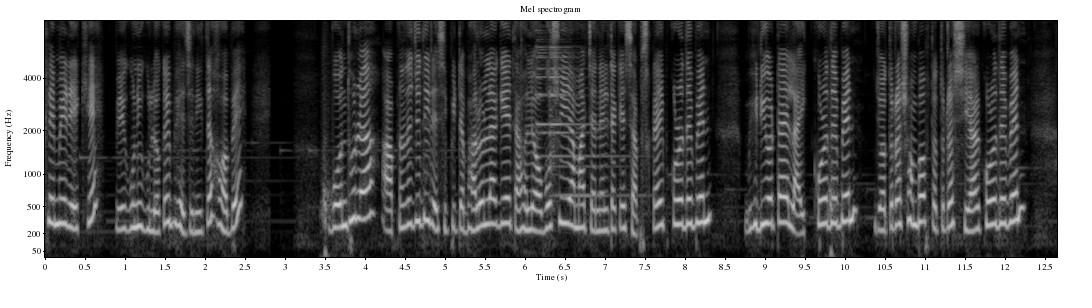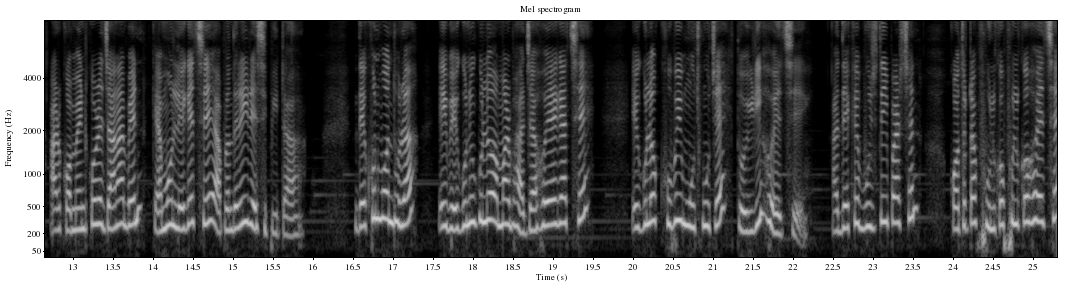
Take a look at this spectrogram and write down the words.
ফ্লেমে রেখে বেগুনিগুলোকে ভেজে নিতে হবে। বন্ধুরা, আপনাদের যদি রেসিপিটা ভালো লাগে, তাহলে অবশ্যই আমার চ্যানেলটাকে সাবস্ক্রাইব করে দেবেন, ভিডিওটায় লাইক করে দেবেন, যতটা সম্ভব ততটা শেয়ার করে দেবেন, আর কমেন্ট করে জানাবেন কেমন লেগেছে আপনাদের এই রেসিপিটা। দেখুন বন্ধুরা, এই বেগুনিগুলো আমার ভাজা হয়ে গেছে, এগুলো খুবই মুচমুচে তৈরি হয়েছে, আর দেখে বুঝতেই পারছেন কতটা ফুলকো ফুলকো হয়েছে।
